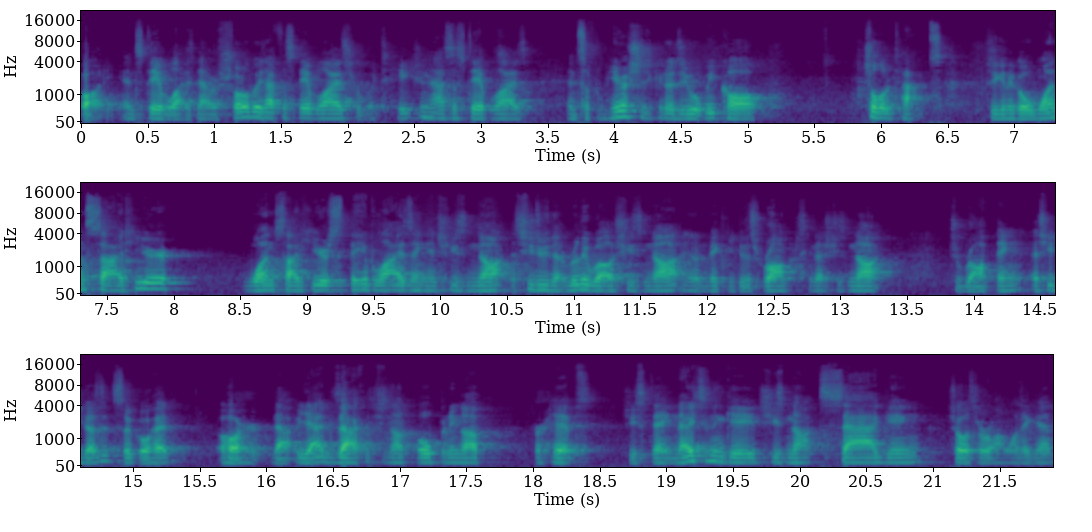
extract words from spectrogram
body and stabilize. Now, her shoulder blades have to stabilize, her rotation has to stabilize. And so from here, she's going to do what we call shoulder taps. So she's going to go one side here, one side here, stabilizing, and she's not, she's doing that really well. She's not, to make you do this wrong, Christina, she's not dropping as she does it. So go ahead. Or that, yeah, exactly. She's not opening up her hips. She's staying nice and engaged. She's not sagging. Show us the wrong one again.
